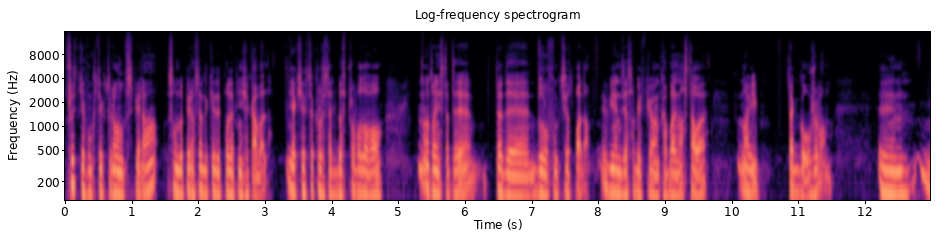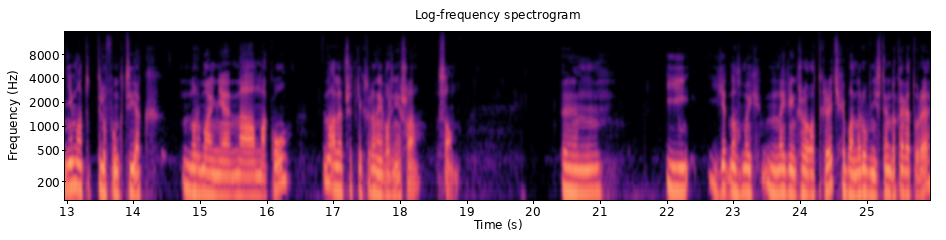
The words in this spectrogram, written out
wszystkie funkcje, które on wspiera są dopiero wtedy, kiedy podepnie się kabel. Jak się chce korzystać bezprzewodowo, no to niestety wtedy dużo funkcji odpada. Więc ja sobie wpiąłem kabel na stałe, no i tak go używam. Nie ma tu tylu funkcji jak normalnie na Macu, no ale wszystkie, które najważniejsze są. I jedno z moich największych odkryć, chyba na równi z tym do klawiatury,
